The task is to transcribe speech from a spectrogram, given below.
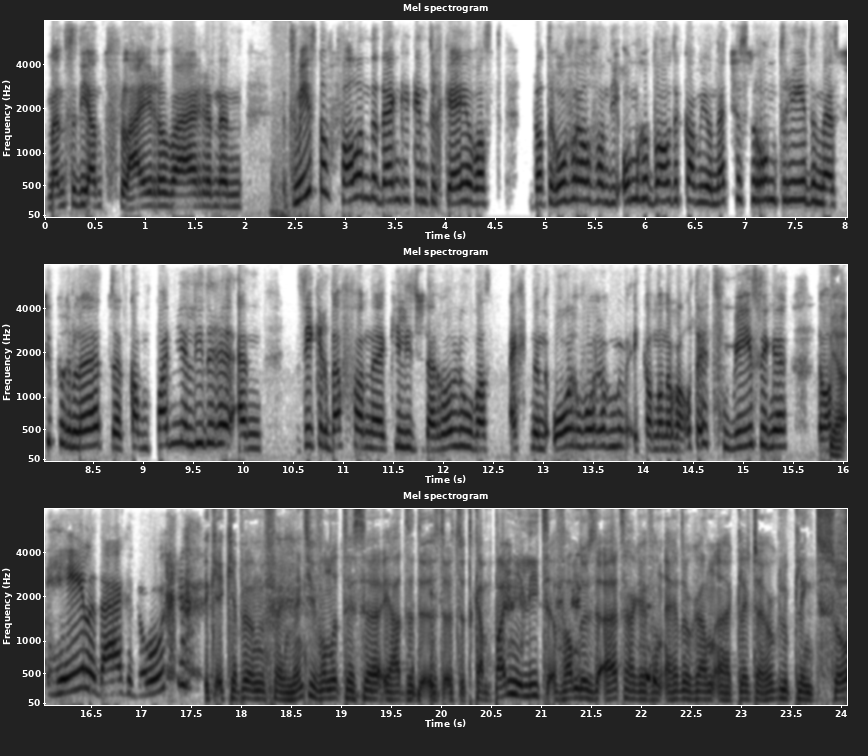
mensen die aan het flyeren waren. En het meest opvallende, denk ik, in Turkije was dat er overal van die omgebouwde camionetjes rondreden met superluid campagneliederen. En zeker dat van uh, Kilic Darolu was echt een oorworm. Ik kan dat nog altijd meezingen. Dat was ja. hele dagen door. Ik, ik heb een fragmentje gevonden. Het is uh, ja, de, de, het, het campagnelied van dus de uitdrager van Erdogan, uh, Kilic Daroglu, klinkt zo.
